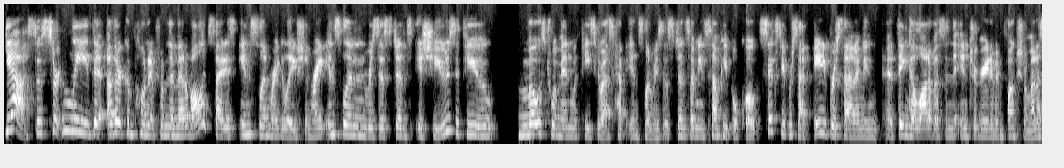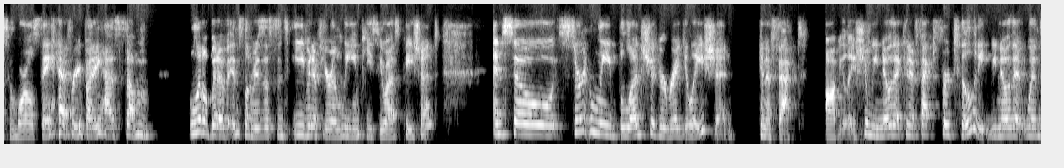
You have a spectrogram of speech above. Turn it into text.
Yeah, so certainly the other component from the metabolic side is insulin regulation, right? Insulin resistance issues. If you most women with PCOS have insulin resistance. I mean, some people quote 60%, 80%. I mean, I think a lot of us in the integrative and functional medicine world say everybody has some little bit of insulin resistance, even if you're a lean PCOS patient. And so, certainly, blood sugar regulation can affect ovulation. We know that can affect fertility. We know that when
